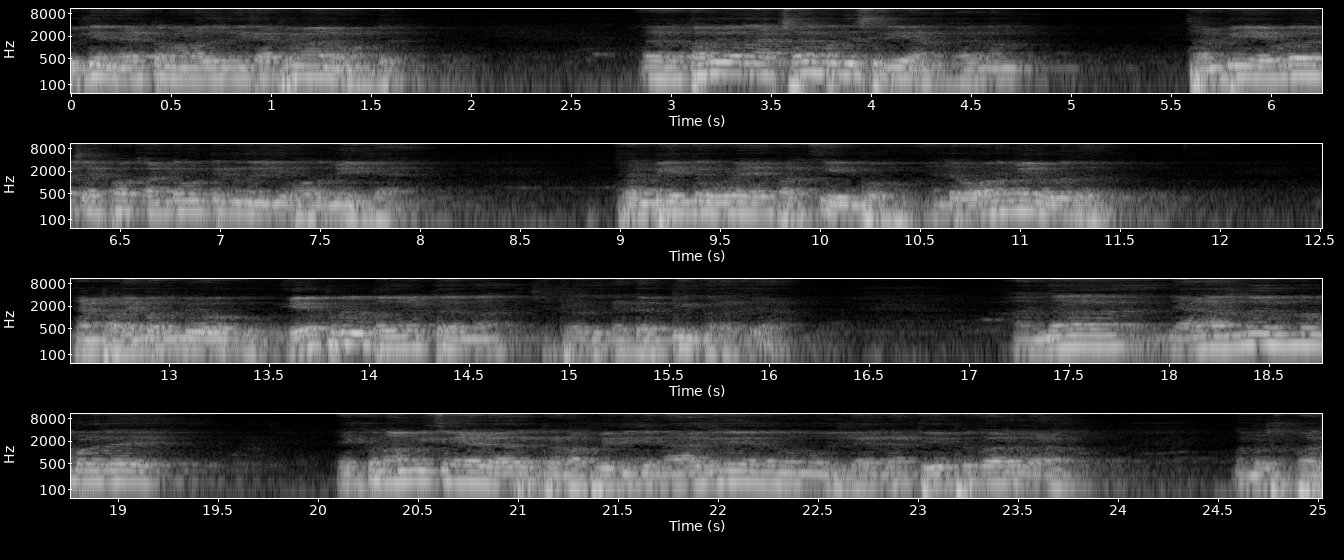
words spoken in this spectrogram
വലിയ നേട്ടമാണ്. അതിൽ എനിക്ക് അഭിമാനമുണ്ട്. തമ്പി പറഞ്ഞ അക്ഷരം പ്രതി ശരിയാണ്. കാരണം തമ്പി എവിടെ വെച്ച് എപ്പോൾ കണ്ടുമുട്ടിയെന്ന് എനിക്ക് ഓർമ്മയില്ല. തമ്പി എന്റെ കൂടെ വർക്ക് ചെയ്യുമ്പോൾ എന്റെ ഓർമ്മയിലുള്ളത് ഞാൻ പറയുമ്പോൾ തമ്പി ഓർക്കും. ഏപ്രിൽ പതിനെട്ട് എന്ന ചിത്രത്തിന്റെ ഡബ്ബിംഗ് നടക്കുക. അന്ന് ഞാൻ അന്ന് ഇന്നും വളരെ എക്കണോമിക്കലായ ഡയറക്ടറാണ് അപ്പോൾ എനിക്ക് ആഗ്രഹം അങ്ങനെയൊന്നുമില്ല എല്ലാം ടേപ്പ് റെക്കോർഡറിലാണ് നമ്മൾ പല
